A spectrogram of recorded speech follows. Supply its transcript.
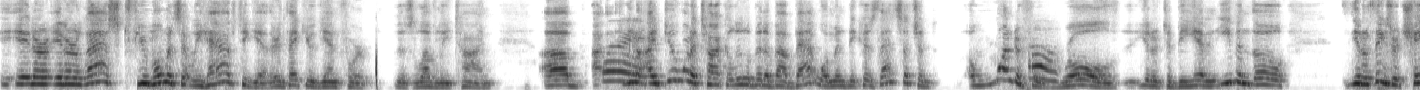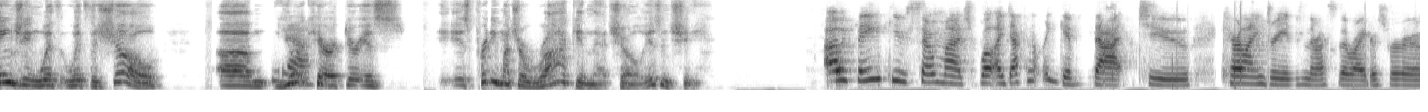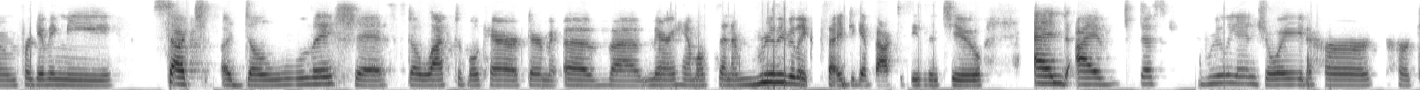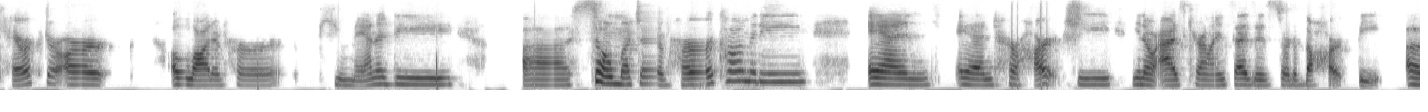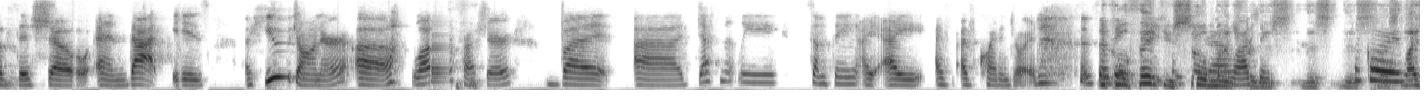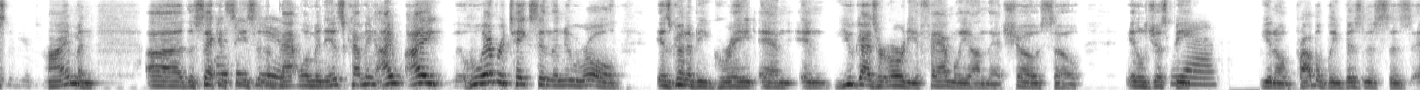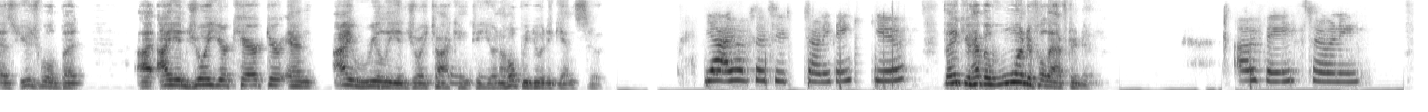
in our in our last few moments that we have together, and thank you again for this lovely time. Uh, I, you know, I do want to talk a little bit about Batwoman because that's such a a wonderful oh. role, you know, to be in. And even though, you know, things are changing with with the show, um, yeah. your character is is pretty much a rock in that show, isn't she? Oh, thank you so much. Well, I definitely give that to Caroline Dries and the rest of the writers' room for giving me such a delicious, delectable character of uh, Mary Hamilton. I'm really, really excited to get back to season two, and I've just really enjoyed her her character arc, a lot of her humanity, uh, so much of her comedy, and and her heart. She, you know, as Caroline says, is sort of the heartbeat of this show, and that is a huge honor, uh, a lot of pressure, but uh, definitely something I, I I've, I've quite enjoyed. so Nicole, thank, you so much uh, for this this this uh, slice of your time and. Uh, the second oh, season you. of Batwoman is coming. I, I, whoever takes in the new role is going to be great, and and you guys are already a family on that show, so it'll just be, yeah. you know, probably business as as usual. But I, I enjoy your character, and I really enjoy talking to you, and I hope we do it again soon. Yeah, I hope so too, Tony. Thank you. Thank you. Have a wonderful afternoon. Oh, thanks, Tony.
